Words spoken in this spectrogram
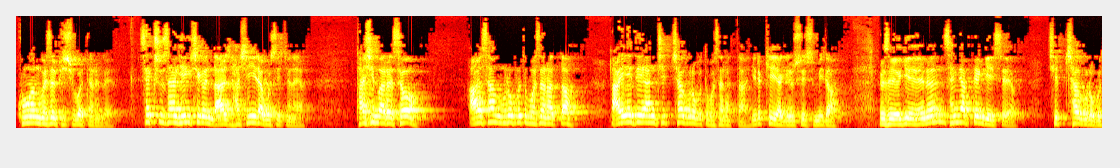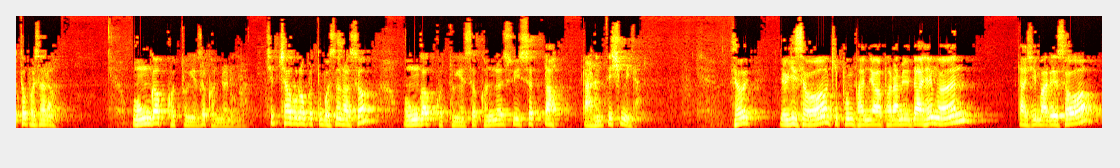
공한 것을 비추어봤다는 거예요. 색수상 행식은 나 자신이라고 쓰있잖아요. 다시 말해서 아상으로부터 벗어났다. 나에 대한 집착으로부터 벗어났다. 이렇게 이야기할 수 있습니다. 그래서 여기에는 생략된 게 있어요. 집착으로부터 벗어나 온갖 고통에서 건너느니라. 집착으로부터 벗어나서 온갖 고통에서 건널 수 있었다. 라는 뜻입니다. 그래서 여기서 깊은 반야 바람일다 행은 다시 말해서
